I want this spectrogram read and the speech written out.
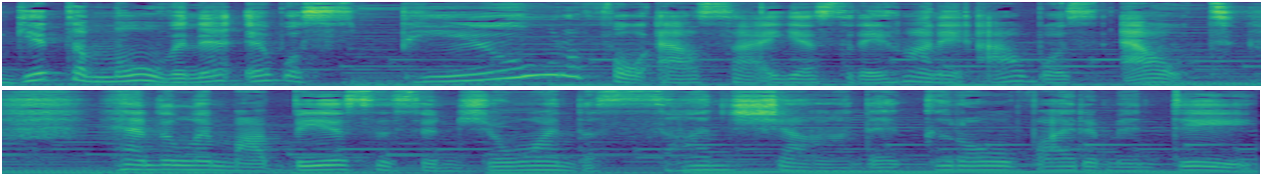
get to moving. It, it was beautiful outside yesterday, honey. I was out handling my business, enjoying the sunshine, that good old vitamin D.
